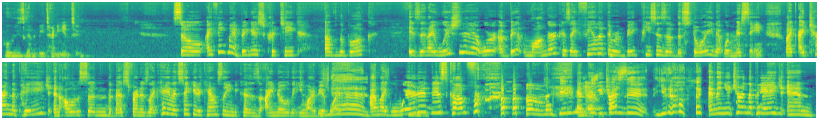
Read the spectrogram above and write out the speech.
who he's going to be turning into. So i think my biggest critique of the book is that I wish that it were a bit longer because I feel that there were big pieces of the story that were missing. Like I turned the page and all of a sudden the best friend is like, "Hey, let's take you to counseling because I know that you want to be a boy." Yes. I'm like, "Where did mm. this come from?" like, and then you turn it, you know. and then you turn the page and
